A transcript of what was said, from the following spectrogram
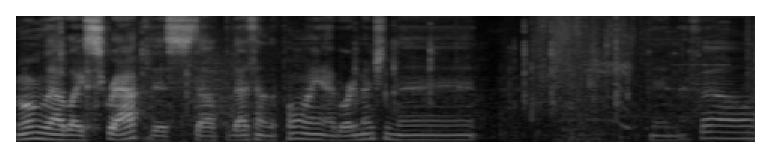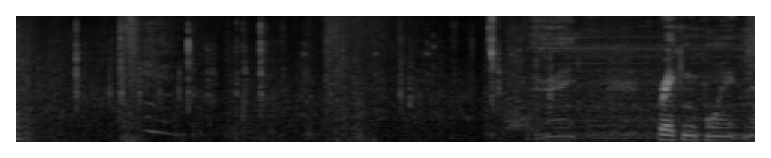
Normally I'd like scrap this stuff, but that's not the point. I've already mentioned that. And I fell. Breaking point. No.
